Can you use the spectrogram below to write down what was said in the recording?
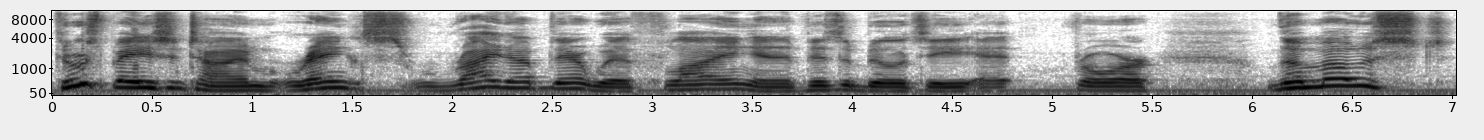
through space and time ranks right up there with flying and invisibility eh, for the most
